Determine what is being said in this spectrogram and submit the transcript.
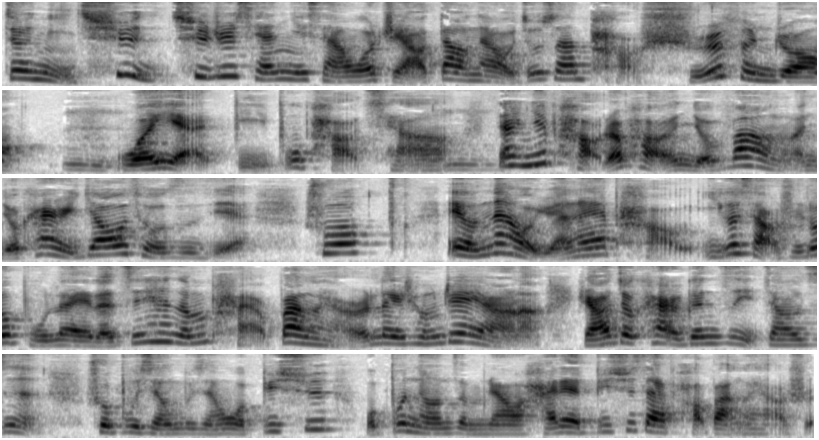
就你去去之前，你想我只要到那儿，我就算跑十分钟，嗯，我也比不跑强。但是你跑着跑着你就忘了，你就开始要求自己说，哎呦，那我原来跑一个小时都不累的，今天怎么跑半个小时累成这样了？然后就开始跟自己较劲，说不行不行，我必须我不能怎么着，我还得必须再跑半个小时。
